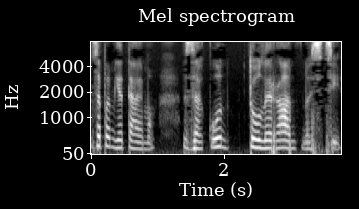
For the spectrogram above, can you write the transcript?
Запам'ятаємо, закон толерантності.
